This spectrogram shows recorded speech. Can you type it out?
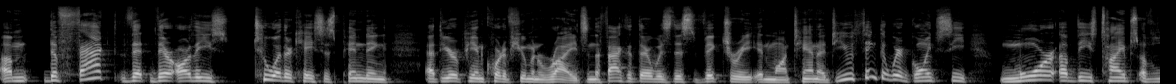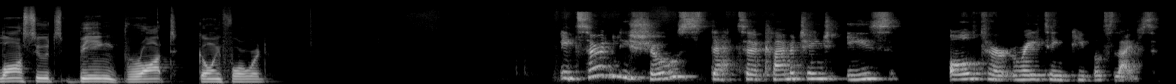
Um, the fact that there are these two other cases pending at the European Court of Human Rights and the fact that there was this victory in Montana, do you think that we're going to see more of these types of lawsuits being brought going forward? It certainly shows that uh, climate change is altering people's lives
